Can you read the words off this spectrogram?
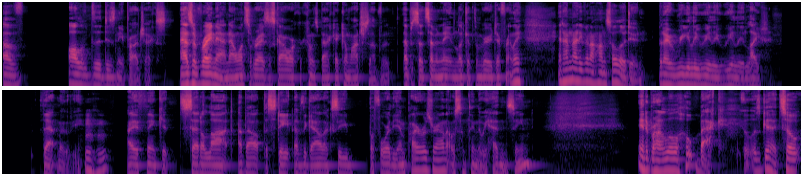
of all of the Disney projects as of right now. Now, once the Rise of Skywalker comes back, I can watch episode seven and eight and look at them very differently. And I'm not even a Han Solo dude, but I really, really, really liked that movie. Mm-hmm. I think it said a lot about the state of the galaxy before the Empire was around. That was something that we hadn't seen. And it brought a little hope back. It was good. So,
